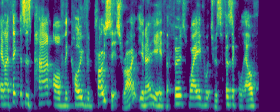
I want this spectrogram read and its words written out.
and I think this is part of the COVID process, right? You know, you had the first wave, which was physical health.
